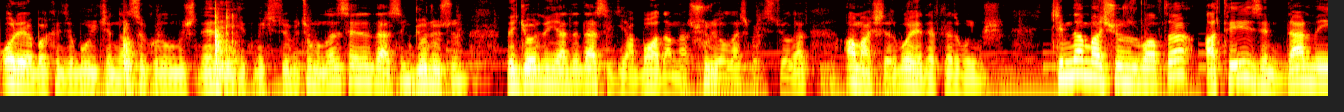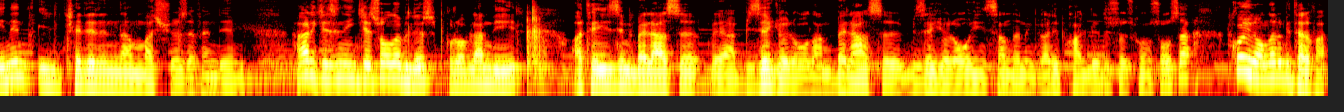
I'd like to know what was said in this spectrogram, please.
Oraya bakınca bu ülke nasıl kurulmuş, nereye gitmek istiyor bütün bunları seyredersin, görürsün. Ve gördüğün yerde dersin ki ya bu adamlar şuraya ulaşmak istiyorlar. Amaçları bu, hedefleri buymuş. Kimden başlıyoruz bu hafta? Ateizm Derneği'nin ilkelerinden başlıyoruz efendim. Herkesin ilkesi olabilir, problem değil. Ateizm belası veya bize göre olan belası, bize göre o insanların garip halleri söz konusu olsa koyun onları bir tarafa.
